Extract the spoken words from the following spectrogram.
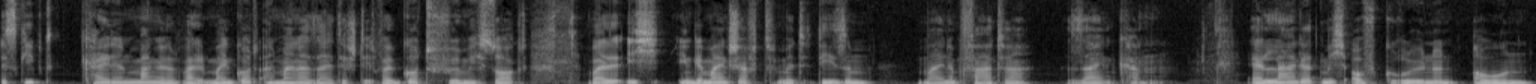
es gibt keinen Mangel, weil mein Gott an meiner Seite steht, weil Gott für mich sorgt, weil ich in Gemeinschaft mit diesem, meinem Vater, sein kann. Er lagert mich auf grünen Auen,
